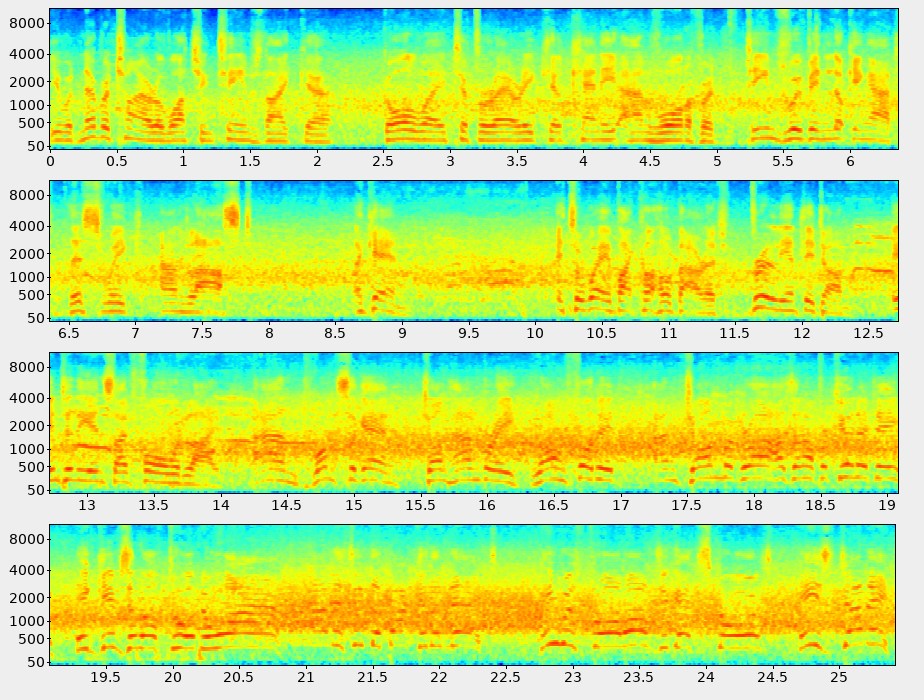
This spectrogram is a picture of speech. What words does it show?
you would never tire of watching teams like uh, Galway, Tipperary, Kilkenny and Waterford. Teams we've been looking at this week and last. Again, it's away by Cathal Barrett. Brilliantly done. Into the inside forward line. And once again, John Hanbury wrong-footed and John McGrath has an opportunity. He gives it off to O'Dwyer and it's in the back of the net. He was brought on to get scores. He's done it.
